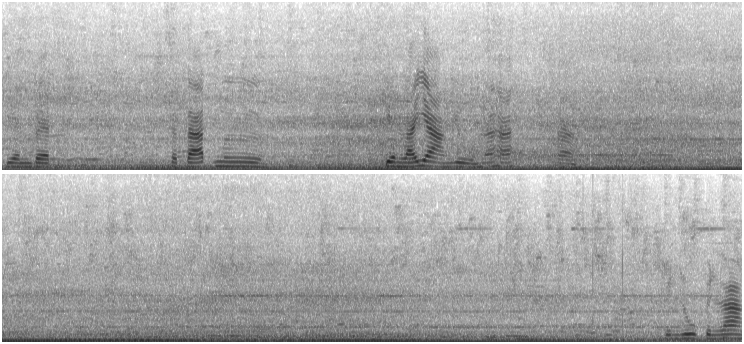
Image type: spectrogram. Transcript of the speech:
เปลี่ยนแบต สตาร์ทมือ เปลี่ยนหลายอย่างอยู่นะคะค่ะเป็นรูปเป็นร่าง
